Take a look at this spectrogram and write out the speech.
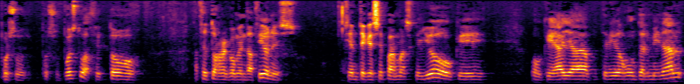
Por, por supuesto, acepto, acepto recomendaciones. Gente que sepa más que yo o que, o que haya tenido algún terminal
